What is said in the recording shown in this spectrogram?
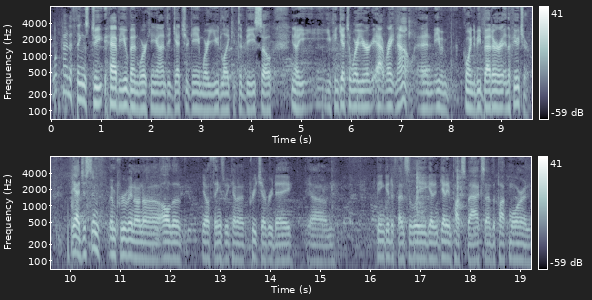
What kind of things do you, have you been working on to get your game where you'd like it to be? So, you know, you, you can get to where you're at right now, and even going to be better in the future. Yeah, just Im- improving on uh, all the you know things we kind of preach every day. Um, being good defensively, getting getting pucks back, so I have the puck more, and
